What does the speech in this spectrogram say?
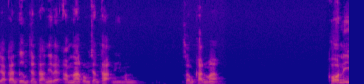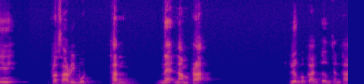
จากการเติมฉันทะนี่แหละอำนาจของฉันทะนี่มันสำคัญมาก ข้อนี้พระสารีบุตรท่านแนะนำพระ เรื่องของการเติมฉันทะ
